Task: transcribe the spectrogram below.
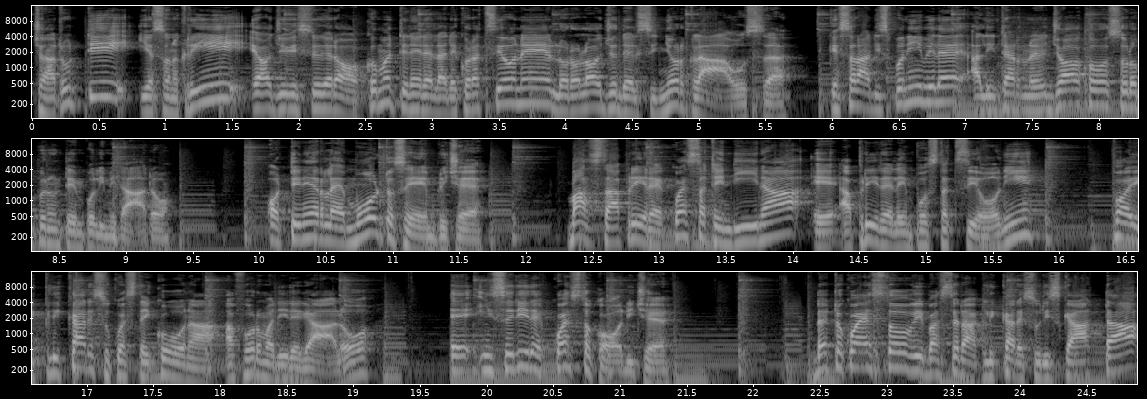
Ciao a tutti, io sono Cree e oggi vi spiegherò come ottenere la decorazione l'orologio del signor Klaus, che sarà disponibile all'interno del gioco solo per un tempo limitato. Ottenerla è molto semplice. Basta aprire questa tendina e aprire le impostazioni, poi cliccare su questa icona a forma di regalo e inserire questo codice. Detto questo vi basterà cliccare su riscatta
